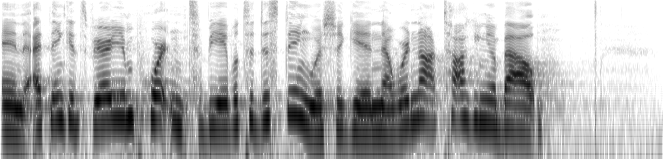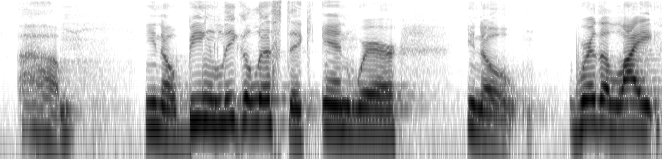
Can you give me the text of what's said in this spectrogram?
and I think it's very important to be able to distinguish again. Now, we're not talking about, um, you know, being legalistic in where you know, we're the light,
